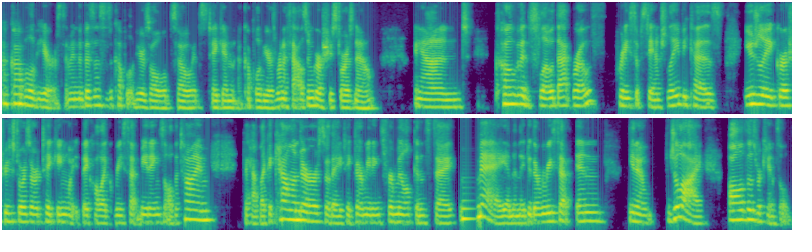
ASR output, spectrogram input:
A couple of years. I mean, the business is a couple of years old, so it's taken a couple of years. We're in a thousand grocery stores now. And COVID slowed that growth pretty substantially because usually grocery stores are taking what they call like reset meetings all the time. They have like a calendar, so they take their meetings for milk and say May, and then they do their reset in, you know, July all of those were canceled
